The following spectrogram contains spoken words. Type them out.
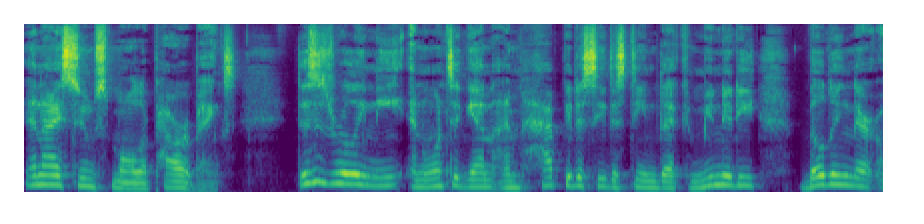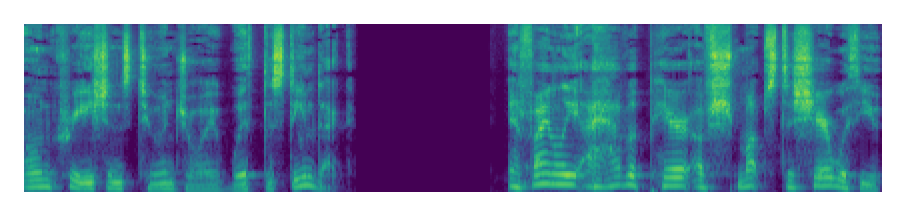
and I assume smaller power banks. This is really neat, and once again, I'm happy to see the Steam Deck community building their own creations to enjoy with the Steam Deck. And finally, I have a pair of shmups to share with you.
